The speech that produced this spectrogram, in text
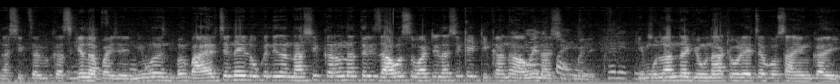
नाशिकचा विकास केला पाहिजे निवड बाहेरचे नाही लोक निदान नाशिककरांना तरी जावंसं वाटेल असे काही ठिकाणं हवे नाशिकमध्ये की. मुलांना घेऊन आठवड्याच्या सायंकाळी.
